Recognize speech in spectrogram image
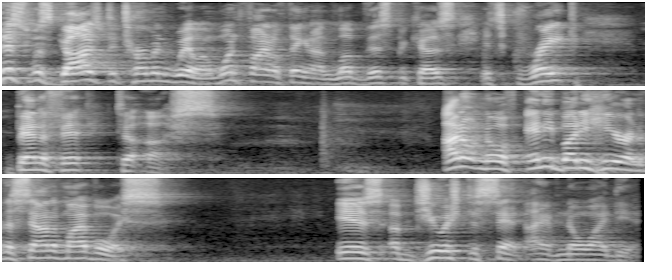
this was God's determined will. And one final thing, and I love this because it's great benefit to us. I don't know if anybody here under the sound of my voice is of Jewish descent. I have no idea.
